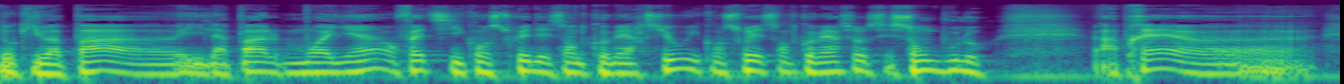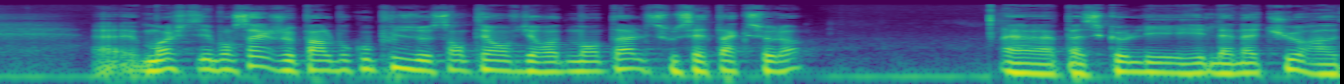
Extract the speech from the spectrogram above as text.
Donc il va pas, euh, il a pas le moyen. En fait, s'il construit des centres commerciaux, il construit des centres commerciaux. C'est son après, euh, euh, moi, c'est pour ça que je parle beaucoup plus de santé environnementale sous cet axe-là. Euh, parce que les, la nature a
